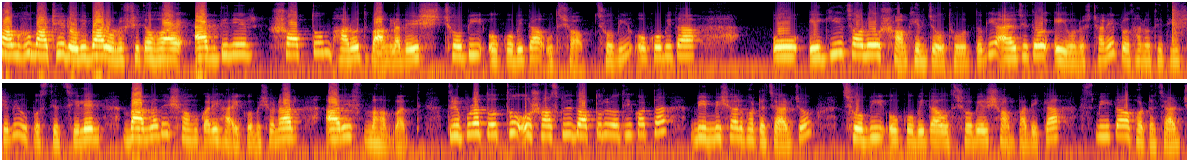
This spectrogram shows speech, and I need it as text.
সংঘ মাঠে রবিবার অনুষ্ঠিত হয় একদিনের সপ্তম ভারত বাংলাদেশ ছবি ও কবিতা উৎসব। ছবি ও কবিতা ও এগিয়ে চলো সংঘের যৌথ উদ্যোগে আয়োজিত এই অনুষ্ঠানে প্রধান অতিথি হিসেবে উপস্থিত ছিলেন বাংলাদেশ সহকারী হাই কমিশনার আরিফ মাহমদ। ত্রিপুরা তথ্য ও সংস্কৃতি দপ্তরের অধিকর্তা বিম্বিসার ভট্টাচার্য, ছবি ও কবিতা উৎসবের সম্পাদিকা স্মিতা ভট্টাচার্য।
